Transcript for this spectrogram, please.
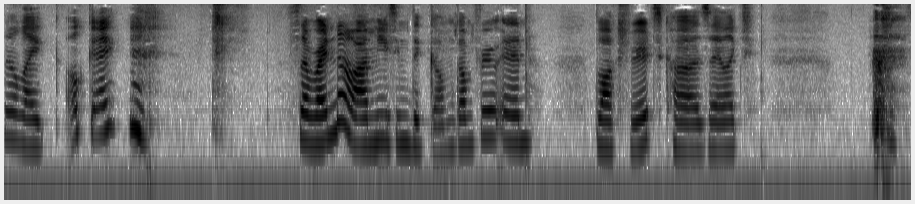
I'm like, "Okay." so right now I'm using the gum gum fruit and Blox Fruits because I liked.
